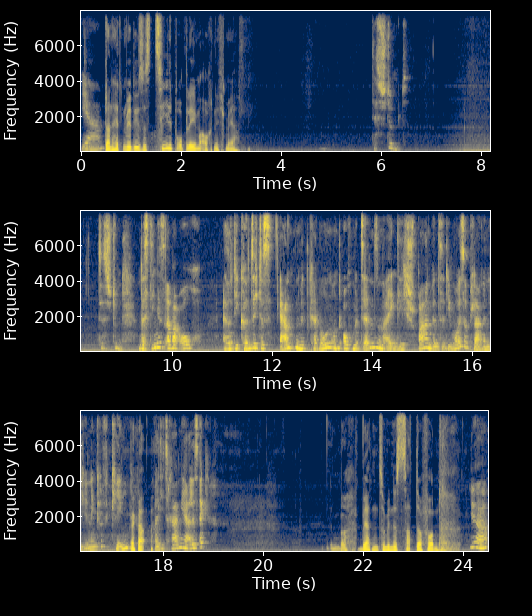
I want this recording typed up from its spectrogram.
ja. dann hätten wir dieses Zielproblem auch nicht mehr. Das stimmt. Das stimmt. Und das Ding ist aber auch, Also die können sich das Ernten mit Kanonen und auch mit Sensen eigentlich sparen, wenn sie die Mäuseplage nicht in den Griff kriegen. Ja. Weil die tragen ja alles weg. Werden zumindest satt davon. Ja.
